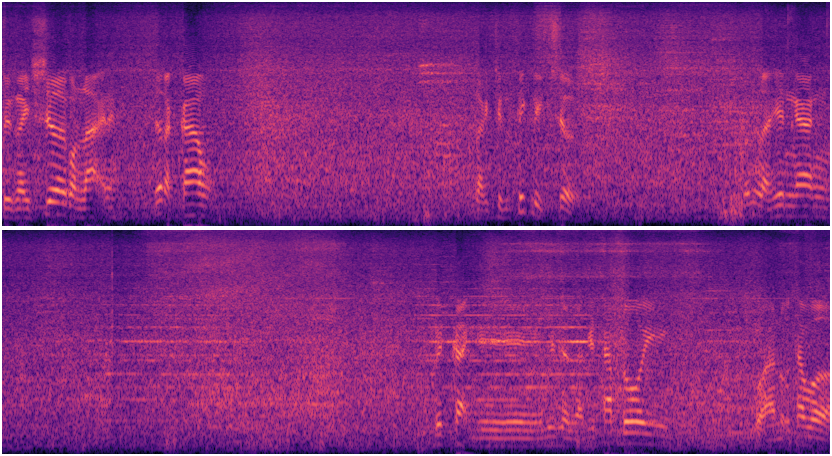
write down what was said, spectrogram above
từ ngày xưa còn lại này rất là cao là cái chứng tích lịch sử vẫn là hiên ngang. Bên cạnh thì bây giờ là cái tháp đôi của Hà Nội Tower.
